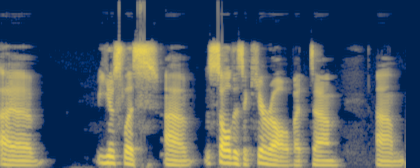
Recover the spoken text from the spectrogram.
a useless, uh, sold as a cure-all, but um, um,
